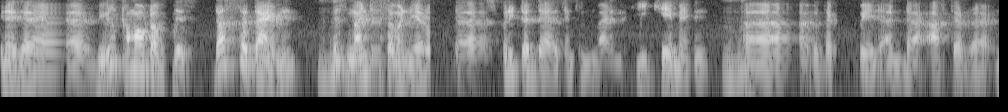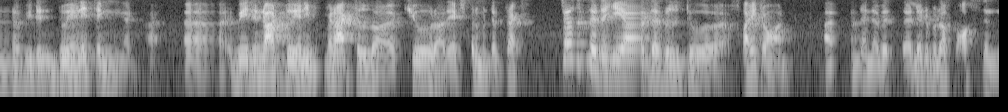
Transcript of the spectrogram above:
You know, the, we will come out of this. That's the time. Mm-hmm. This 97 year old uh, spirited uh, gentleman. He came in mm-hmm. uh, with the COVID, and after you know, we didn't do anything. we did not do any miracle or cure or experimental drugs. Just that he had the will to fight on, and then with a little bit of oxygen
